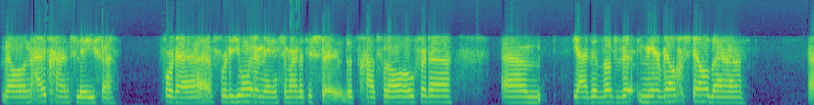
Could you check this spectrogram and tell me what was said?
wel een uitgaansleven voor de, voor de jongere mensen. Maar dat, is, eh, dat gaat vooral over de, ehm, ja, de wat we- meer welgestelde eh,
